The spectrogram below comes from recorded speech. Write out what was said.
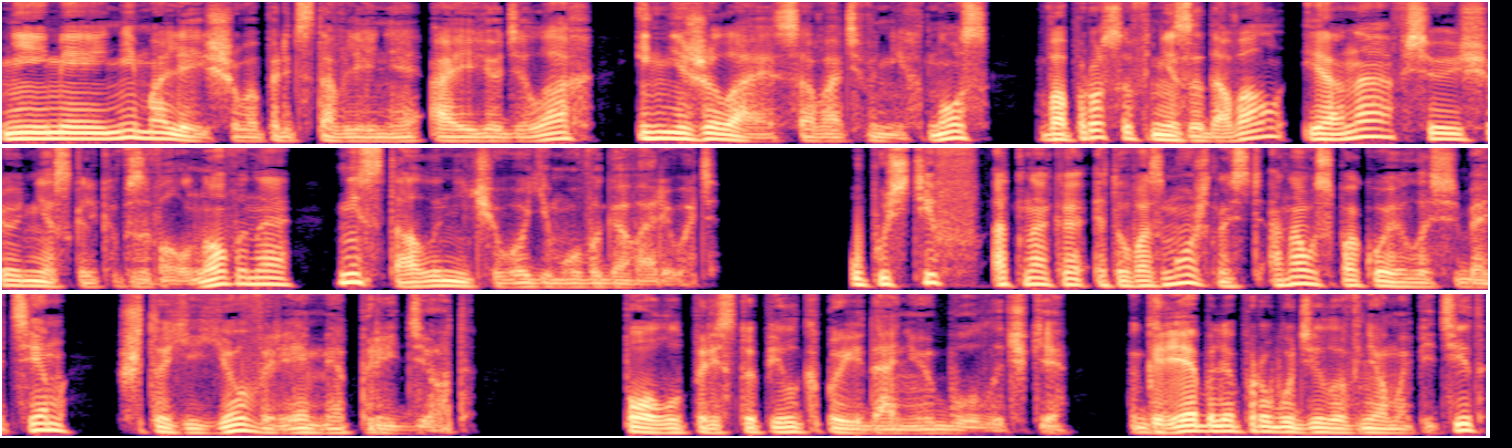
не имея ни малейшего представления о ее делах и не желая совать в них нос, вопросов не задавал, и она, все еще несколько взволнованная, не стала ничего ему выговаривать. Упустив, однако, эту возможность, она успокоила себя тем, что ее время придет. Пол приступил к поеданию булочки. Гребля пробудила в нем аппетит,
